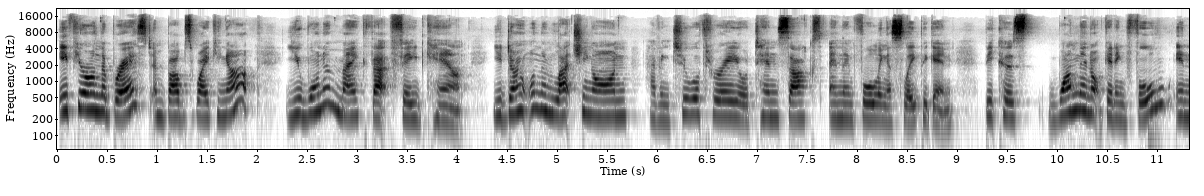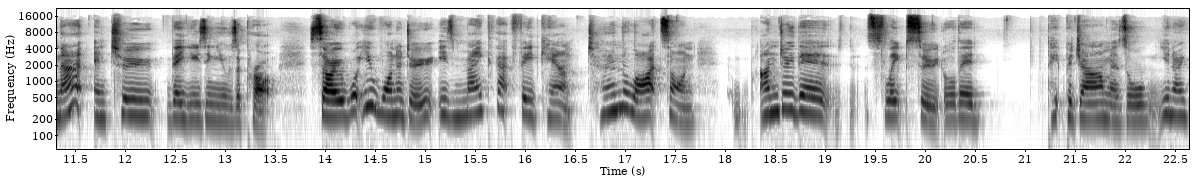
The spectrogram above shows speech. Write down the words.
If you're on the breast and Bub's waking up, you want to make that feed count. You don't want them latching on, having two or three or 10 sucks, and then falling asleep again. Because one, they're not getting full in that, and two, they're using you as a prop. So, what you want to do is make that feed count, turn the lights on, undo their sleep suit or their pajamas or you know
